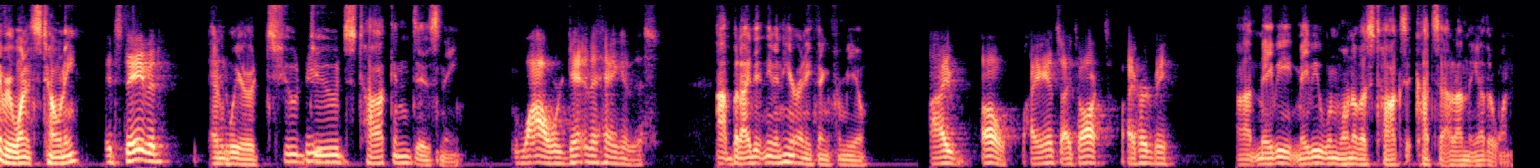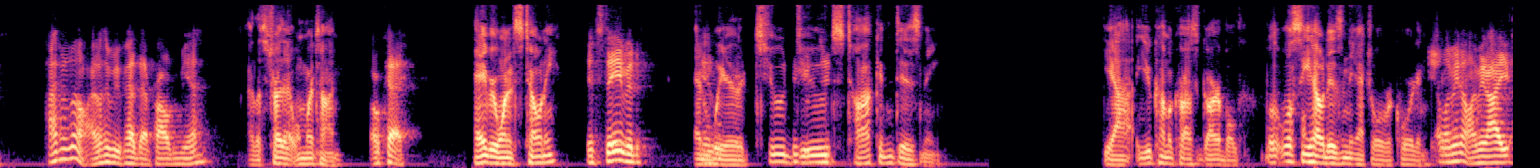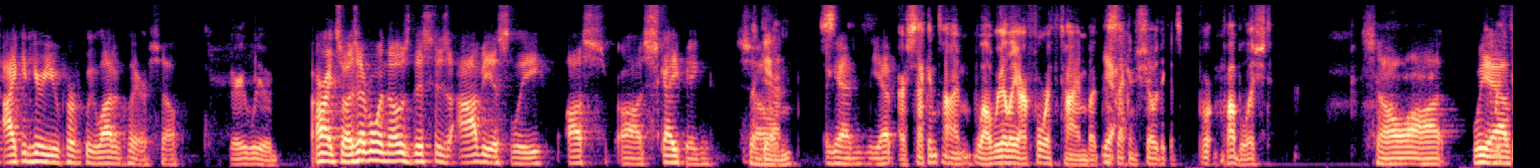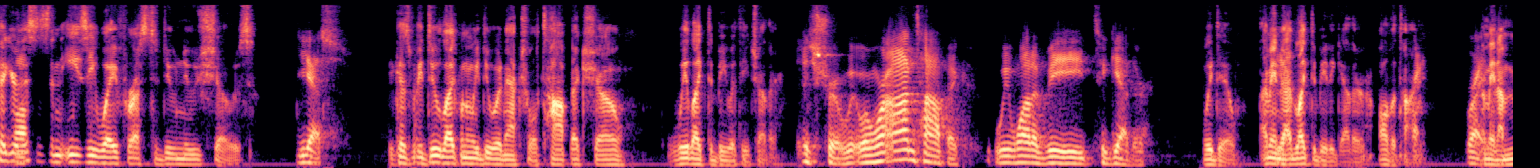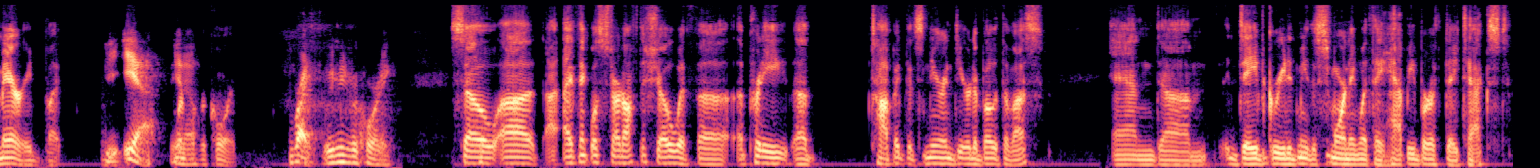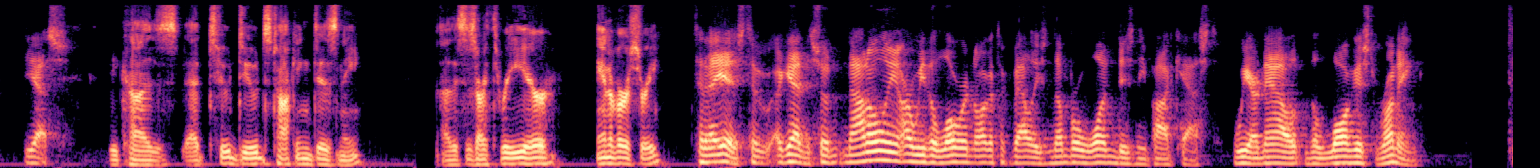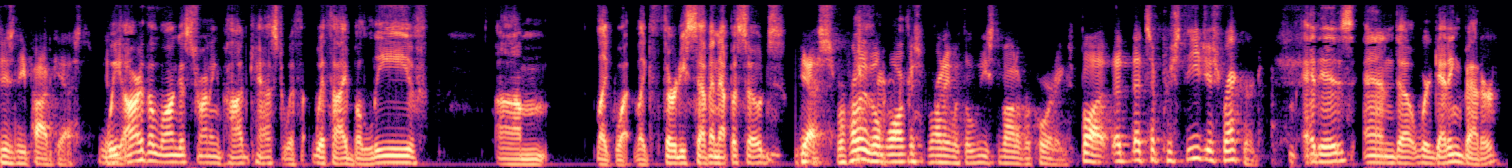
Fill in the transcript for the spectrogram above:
Hey everyone, it's Tony, It's David. and we're two dudes talking Disney. Wow, we're getting the hang of this. Uh, but I didn't even hear anything from you. I oh, I answered. I talked. I heard me. Uh, maybe maybe when one of us talks, it cuts out on the other one. I don't know. I don't think we've had that problem yet. All right, let's try that one more time. Okay. Hey everyone, it's Tony, It's David. and And we're two dudes talking Disney. Yeah, you come across garbled. We'll, we'll see how it is in the actual recording. Yeah, let me know. I mean, I I can hear you perfectly loud and clear. So. Very weird. All right. So as everyone knows, this is obviously us uh, skyping. So Again, Again. Yep. our second time. Well, really our fourth time, but the Yeah. second show that gets pu- published. So uh, we And we figure uh, this is an easy way for us to do news shows. yes, because we do like when we do an actual topic show. We like to be with each other. it's true. We, when we're on topic, we want to be together. We do. I mean, Yeah. I'd like to be together all the time. Right. I mean, I'm married, but yeah. You know. record. Right. We've been recording. So uh, I I think we'll start off the show with uh, a pretty uh, topic that's near and dear to both of us. And um, Dave greeted me this morning with a happy birthday text Yes. because uh, two dudes talking Disney. Uh, this is our three year anniversary. Today is to again. So not only are we the Lower Naugatuck Valley's number one Disney podcast, we are now the longest running Disney podcast. We are the longest running podcast with with I believe um like what like 37 episodes. Yes, we're probably the longest running with the least amount of recordings, but that, that's a prestigious record. It is and uh, we're getting better.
